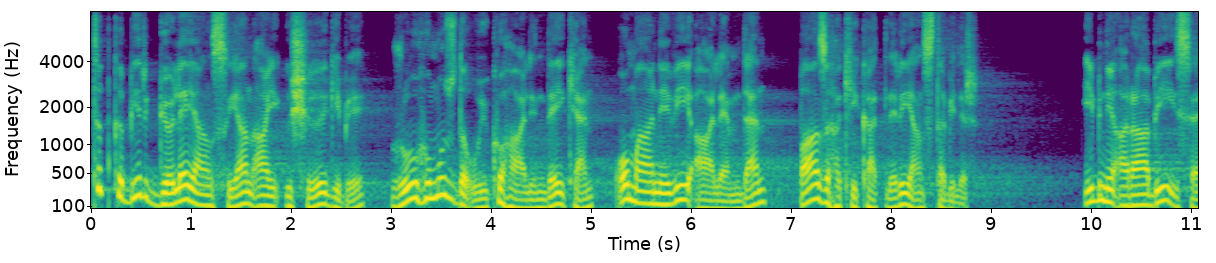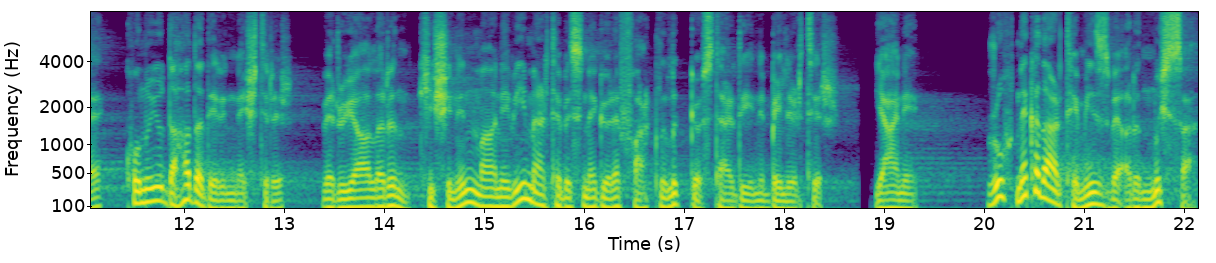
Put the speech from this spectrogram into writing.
Tıpkı bir göle yansıyan ay ışığı gibi ruhumuz da uyku halindeyken o manevi alemden bazı hakikatleri yansıtabilir. İbni Arabi ise konuyu daha da derinleştirir ve rüyaların kişinin manevi mertebesine göre farklılık gösterdiğini belirtir. Yani ruh ne kadar temiz ve arınmışsa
